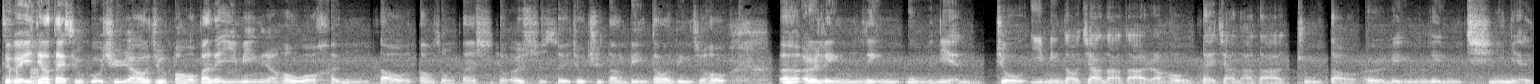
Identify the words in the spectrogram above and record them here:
这个一定要带出国去，然后就帮我办了移民。然后我很早，高中大概十九二十岁就去当兵，当完兵之后。呃，二零零五年就移民到加拿大，然后在加拿大住到二零零七年，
